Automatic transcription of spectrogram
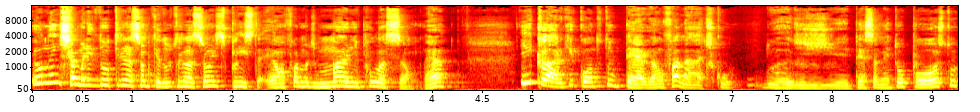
Eu nem chamaria de doutrinação, porque doutrinação é explícita, é uma forma de manipulação, né? E claro que quando tu pega um fanático de pensamento oposto,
